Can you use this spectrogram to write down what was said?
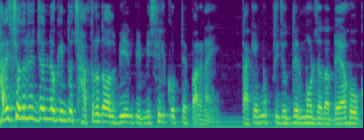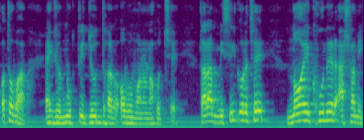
হারিস চৌধুরীর জন্য কিন্তু ছাত্রদল বিএনপি মিছিল করতে পারে নাই। তাকে মুক্তিযুদ্ধের মর্যাদা দেয়া হোক অথবা একজন মুক্তিযোদ্ধার অবমাননা হচ্ছে। তারা মিছিল করেছে নয় খুনের আসামি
